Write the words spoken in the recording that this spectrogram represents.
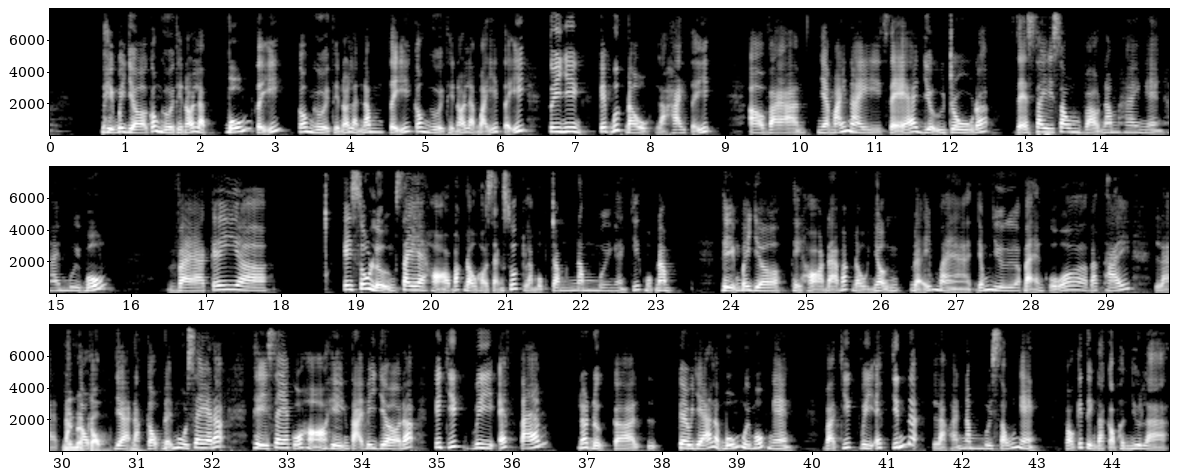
Hiện bây giờ có người thì nói là 4 tỷ, có người thì nói là 5 tỷ, có người thì nói là 7 tỷ. Tuy nhiên, cái bước đầu là 2 tỷ à, và nhà máy này sẽ dự trù đó sẽ xây xong vào năm 2024 và cái uh, cái số lượng xe họ bắt đầu họ sản xuất là 150.000 chiếc một năm. Hiện bây giờ thì họ đã bắt đầu nhận để mà giống như bạn của bác Thái là đặt cọc, cọc. Dạ, đặt cọc để mua xe đó. Thì xe của họ hiện tại bây giờ đó, cái chiếc VF8 nó được uh, kêu giá là 41 ngàn và chiếc VF9 á, là khoảng 56 ngàn. Còn cái tiền đặt cọc hình như là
